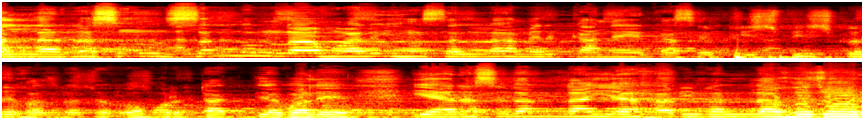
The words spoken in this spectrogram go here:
আল্লাহর রাসূল সাল্লাল্লাহু আলাইহি ওয়াসাল্লামের কানে কাছে ফিসফিস করে হযরত ওমর ডাক দিয়ে বলে, ইয়া রাসূলুল্লাহ, ইয়া হাবিবাল্লাহ, হুজুর,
